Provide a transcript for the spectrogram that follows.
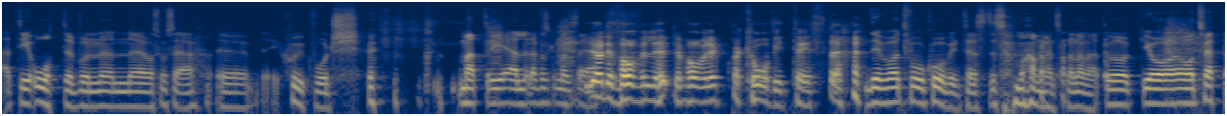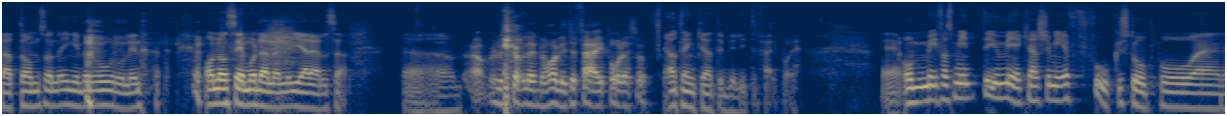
att det är återvunnen, eh, vad ska man säga, eh, sjukvårdsmaterial, eller vad ska man säga? Ja, det var väl, det var väl ett par covid-tester. Det var två covid-tester som använts bland annat och jag har tvättat dem så ingen behöver vara orolig om de ser modellen IRL sen. Eh, Ja, men du ska väl ändå ha lite färg på det så. Jag tänker att det blir lite färg på det. Eh, och, fast mitt är ju mer, kanske mer fokus då på eh,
